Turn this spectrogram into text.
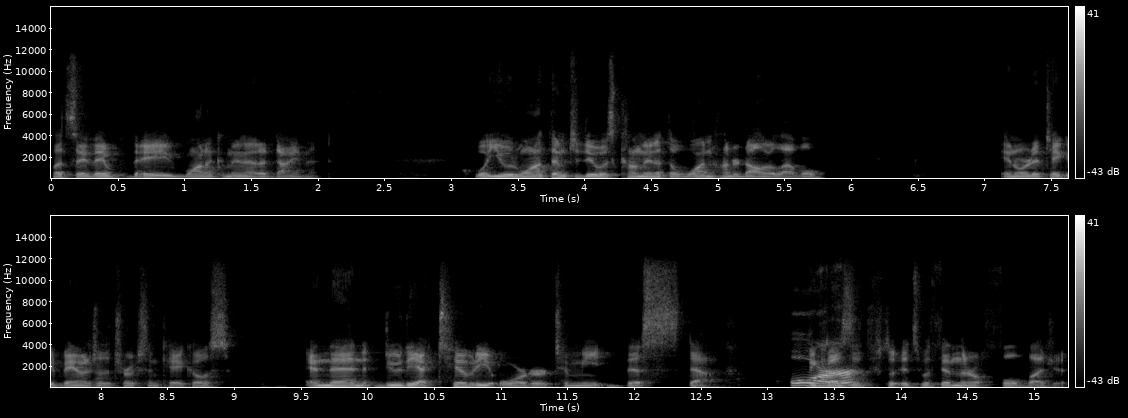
let's say they they want to come in at a diamond, what you would want them to do is come in at the one hundred dollar level in order to take advantage of the Turks and Caicos, and then do the activity order to meet this step because it's, it's within their full budget.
